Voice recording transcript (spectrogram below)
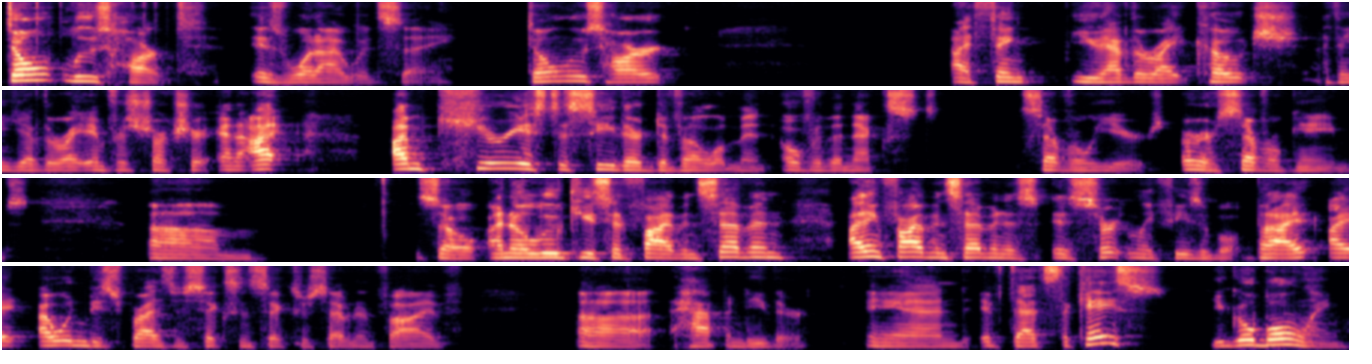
don't lose heart is what I would say. Don't lose heart. I think you have the right coach. I think you have the right infrastructure and I I'm curious to see their development over the next several years or several games. Um, so I know Luke, you said five and seven. I think five and seven is is certainly feasible, but I I, I wouldn't be surprised if six and six or seven and five uh, happened either. And if that's the case, you go bowling,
